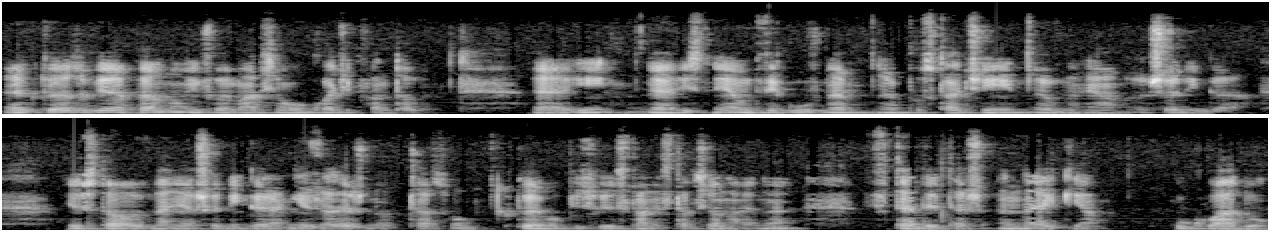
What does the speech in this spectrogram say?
e, która zawiera pełną informację o układzie kwantowym. E, I istnieją dwie główne postaci równania Schrödingera. Jest to równanie Schrödingera niezależne od czasu, które opisuje stany stacjonarne. Wtedy też energia układu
